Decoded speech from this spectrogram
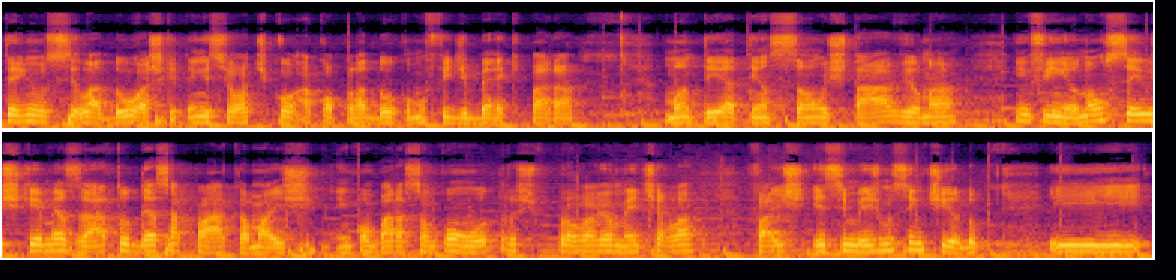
Tem oscilador, acho que tem esse ótico acoplador como feedback para manter a tensão estável, né? Enfim, eu não sei o esquema exato dessa placa, mas em comparação com outras, provavelmente ela faz esse mesmo sentido. E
